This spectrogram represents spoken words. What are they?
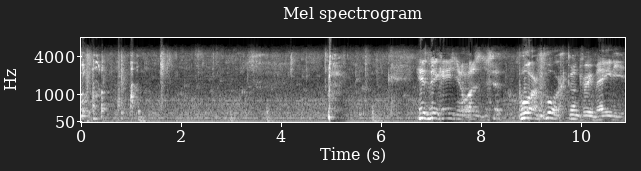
his vacation was poor, poor country of Haiti.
